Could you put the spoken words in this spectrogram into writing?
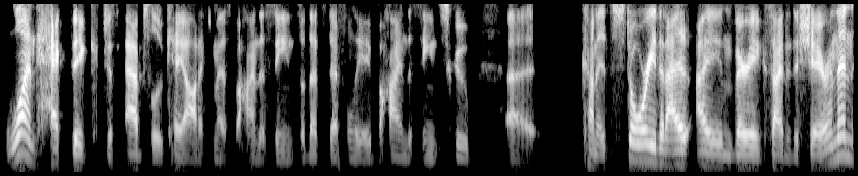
one hectic, just absolute chaotic mess behind the scenes. So that's definitely a behind the scenes scoop. Uh, kind of story that I, I am very excited to share. And then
